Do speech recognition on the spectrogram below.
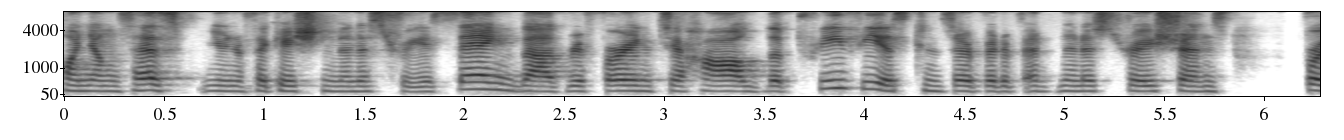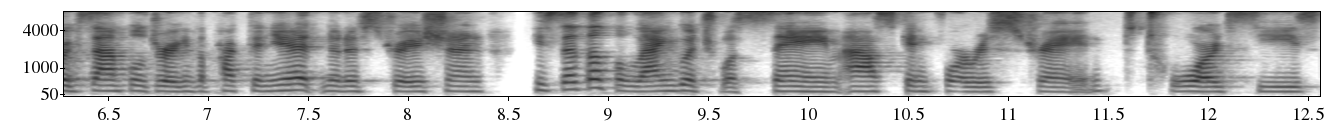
Young-se's unification ministry is saying that, referring to how the previous conservative administrations, for example, during the Park Geun-hye administration, he said that the language was same, asking for restraint towards these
